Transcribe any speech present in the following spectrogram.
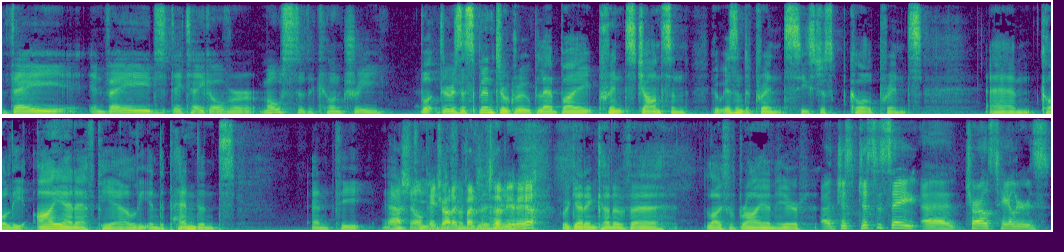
They invade, they take over most of the country, but there is a splinter group led by Prince Johnson, who isn't a prince, he's just called Prince, um, called the INFPL, the Independent NP. National NP Patriotic Front of Liberia. We're getting kind of uh, Life of Brian here. Uh, just just to say, uh, Charles Taylor's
